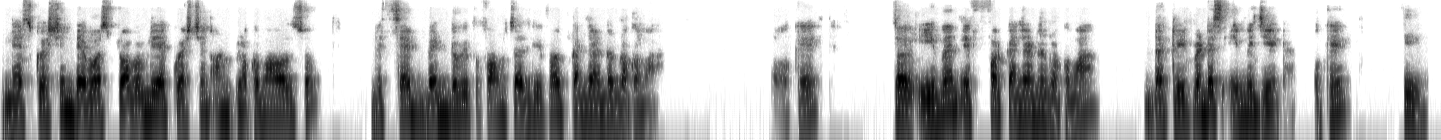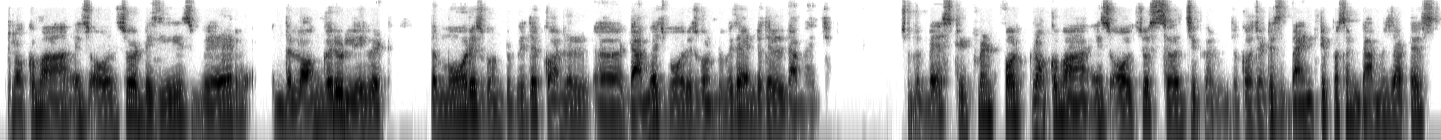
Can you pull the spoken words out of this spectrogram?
Next question. There was probably a question on glaucoma also, which said when do we perform surgery for congenital glaucoma? Okay. So even if for congenital glaucoma, the treatment is immediate. Okay. See, glaucoma is also a disease where the longer you leave it, the more is going to be the corneal uh, damage, more is going to be the endothelial damage. So the best treatment for glaucoma is also surgical because it is 90% damage that is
